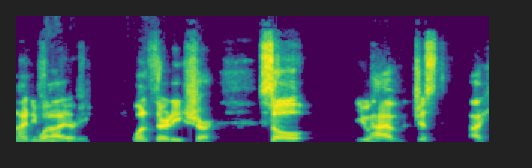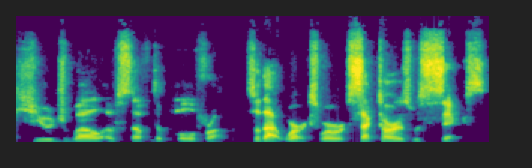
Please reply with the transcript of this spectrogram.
95, 130. 130, sure. So you have just a huge well of stuff to pull from. So that works. Where Sectaurs was six.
